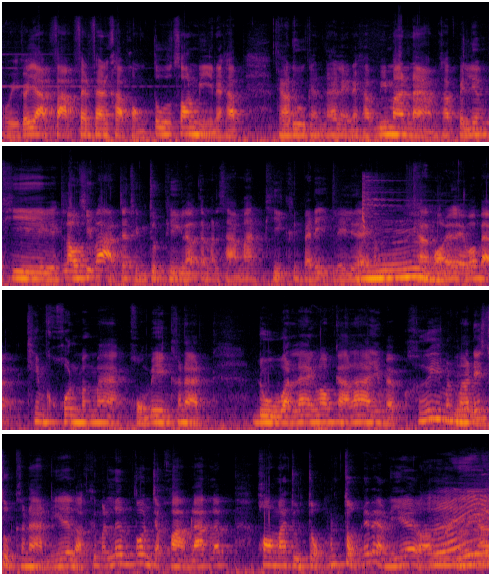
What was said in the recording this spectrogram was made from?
โอ้ยก็อยากฝากแฟนๆคลับของตู้ซ่อนหมีนะครับไปดูกันได้เลยนะครับ วิมานหนามครับ เป็นเรื่องที่เราคิดว่าอาจจะถึงจุดพีคแล้วแต่มันสามารถพีคขึ้นไปได้อีกเรื่อยๆครับบอกได้เลยว่าแบบเข้มข้นมากๆ ผมเองขนาด ดูวันแรกรอบกาล่ายังแบบ เฮ้ยมันมาได้สุดขนาดนี้เลยเหรอ คือมันเริ่มต้นจากความรักแล้ว พอมาจุดจบมันจบได้แบบนี้เลยเหรอเฮ้ย ครับ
